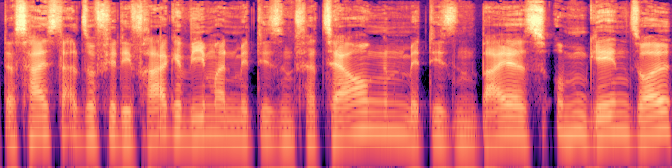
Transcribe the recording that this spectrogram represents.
Das heißt also für die Frage, wie man mit diesen Verzerrungen, mit diesen Bias umgehen soll,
